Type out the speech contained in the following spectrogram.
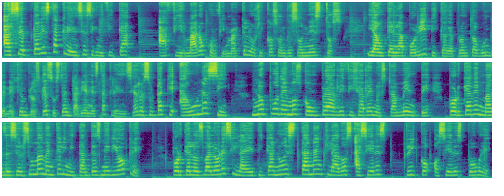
Aceptar esta creencia significa afirmar o confirmar que los ricos son deshonestos. Y aunque en la política de pronto abunden ejemplos que sustentarían esta creencia, resulta que aún así no podemos comprarle y fijarle en nuestra mente porque además de ser sumamente limitante es mediocre, porque los valores y la ética no están anclados a si eres rico o si eres pobre,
